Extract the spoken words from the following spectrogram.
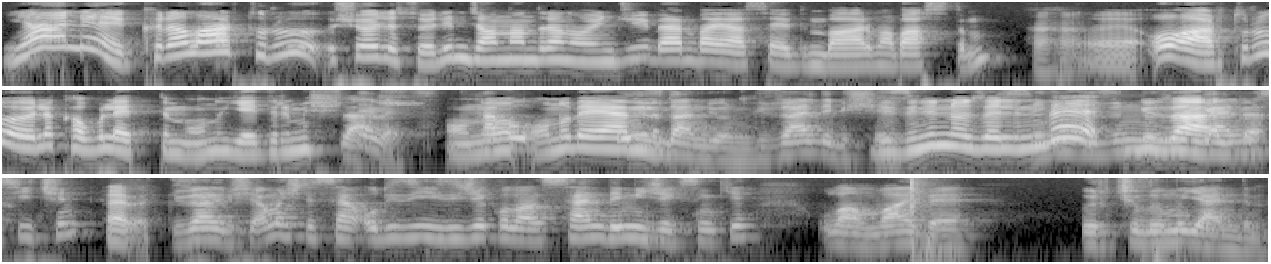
Yani Kral Arthur'u şöyle söyleyeyim canlandıran oyuncuyu ben bayağı sevdim bağrıma bastım. Ee, o Arthur'u öyle kabul ettim onu yedirmişler. Evet. Onu Ha, bu- onu O beğendim. yüzden diyorum güzel de bir şey. Dizinin özelinde güzeldi. gelmesi için Evet. güzel bir şey. Ama işte sen o diziyi izleyecek olan sen demeyeceksin ki ulan vay be ırkçılığımı yendim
